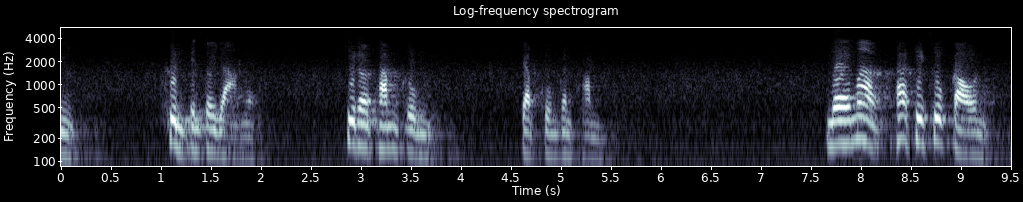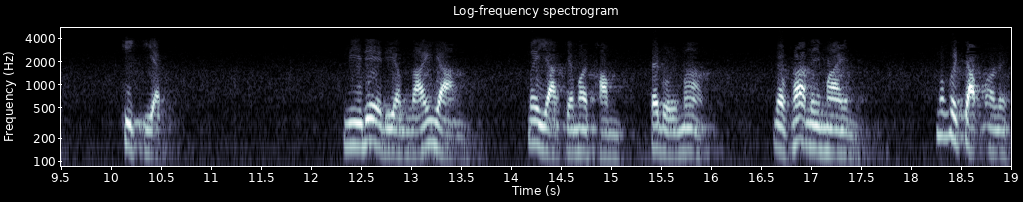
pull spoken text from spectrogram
นี่ขึ้นเป็นตัวอย่างเลยที่เราทำกลุ่มจับกลุ่มกันทำโดยมากถ้าทิสุเก่าขี้เกียจมีเร่เดียมหลายอย่าง ไม่อยากจะมาทำแต่โดยมากแต่พระในไม้มันก็จับเอาเลย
